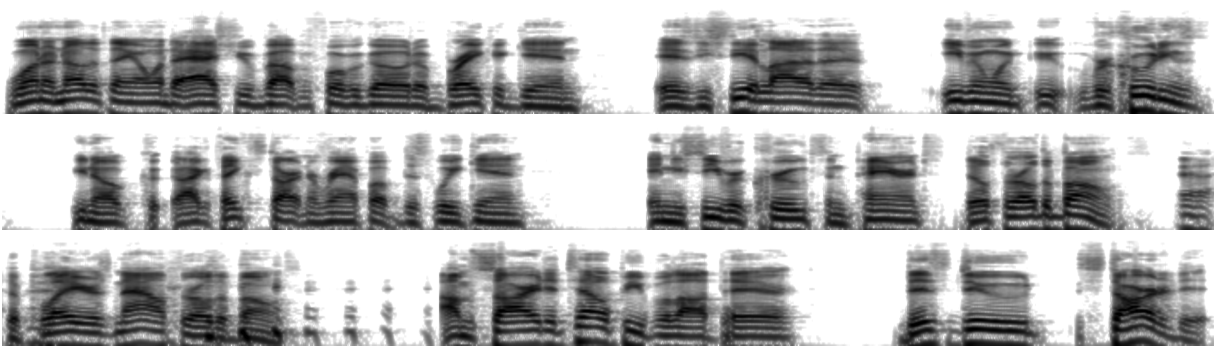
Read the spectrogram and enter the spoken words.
One another thing I wanted to ask you about before we go to break again is you see a lot of the even when uh, recruiting's you know I think starting to ramp up this weekend, and you see recruits and parents they'll throw the bones. Yeah. The players now throw the bones. I'm sorry to tell people out there, this dude started it.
